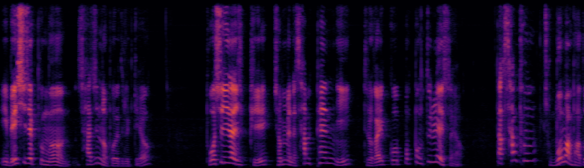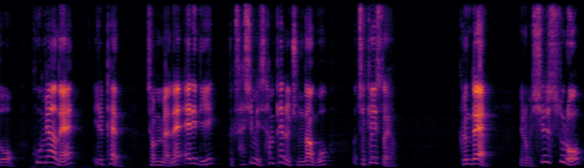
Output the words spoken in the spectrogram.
이 메시 제품은 사진으로 보여드릴게요. 보시다시피 전면에 3펜이 들어가 있고 뻥뻥 뚫려 있어요. 딱 상품 정보만 봐도 후면에 1펜, 전면에 LED 140mm 3펜을 준다고 적혀 있어요. 그런데 여러분 실수로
